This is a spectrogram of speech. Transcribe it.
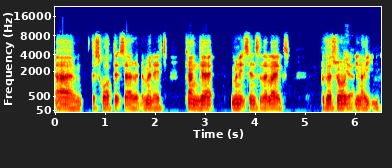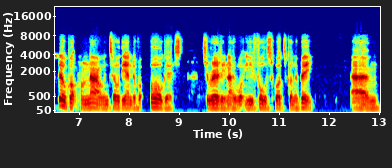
um, the squad that's there at the minute can get minutes into their legs. Because for, Yeah. you know you've still got from now until the end of August to really know what your full squad's going to be. Um,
